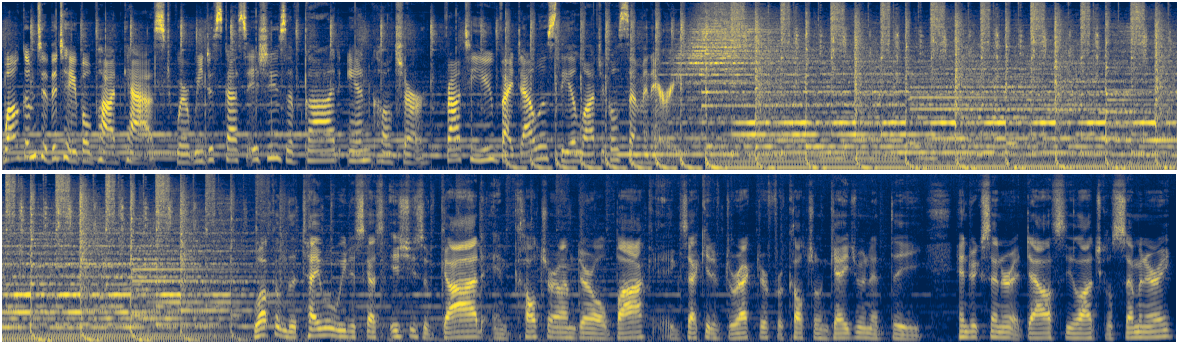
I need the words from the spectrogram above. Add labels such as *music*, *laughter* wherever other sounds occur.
Welcome to the Table Podcast, where we discuss issues of God and culture. Brought to you by Dallas Theological Seminary. Welcome to the table. We discuss issues of God and culture. I'm Darrell Bock, Executive Director for Cultural Engagement at the Hendricks Center at Dallas Theological Seminary.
